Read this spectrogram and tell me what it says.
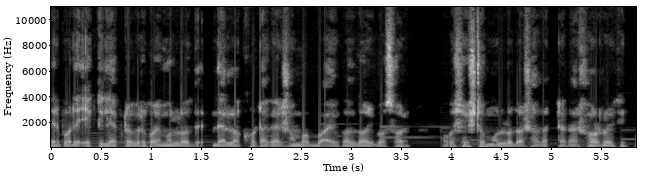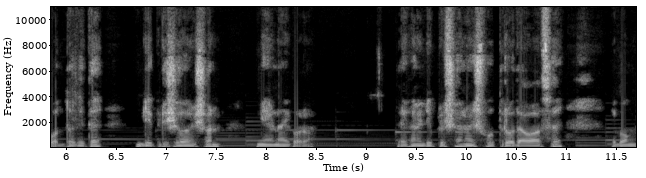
এরপরে একটি ল্যাপটপের ক্রয় মূল্য দেড় লক্ষ টাকায় সম্ভব। আয়ুকাল দশ বছর। অবশিষ্ট মূল্য দশ হাজার টাকা। সরলরৈখিক পদ্ধতিতে ডিপ্রিসিয়েশন নির্ণয় করো। এখানে ডিপ্রিসিয়েশনের সূত্র দেওয়া আছে এবং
